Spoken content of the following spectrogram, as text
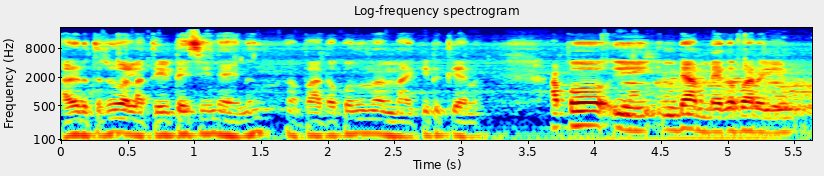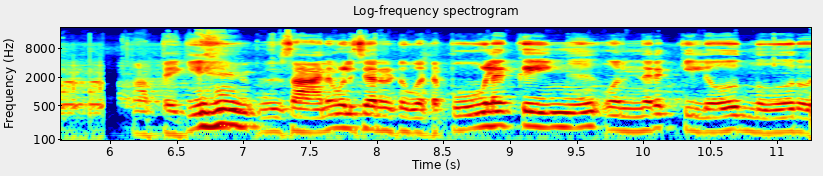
അതെടുത്തിട്ട് വെള്ളത്തിൽ ഇട്ട് വെച്ചിട്ടുണ്ടായിരുന്നു അപ്പോൾ അതൊക്കെ ഒന്ന് നന്നാക്കി എടുക്കുകയാണ് അപ്പോൾ ഈ എന്റെ അമ്മയൊക്കെ പറയും അപ്പേക്ക് സാധനം വിളിച്ചാൽ പറഞ്ഞിട്ട് പോട്ടെ. പൂളൊക്കെ ഇങ്ങ് ഒന്നര കിലോ നൂറ്.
